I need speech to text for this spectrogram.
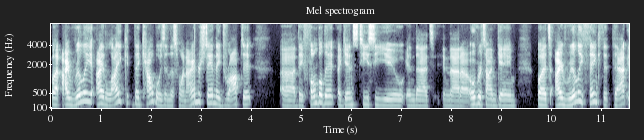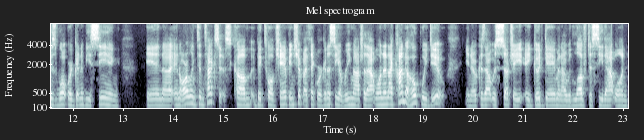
But I really I like the Cowboys in this one. I understand they dropped it. Uh, they fumbled it against TCU in that in that uh, overtime game, but I really think that that is what we're going to be seeing in uh, in Arlington, Texas, come Big 12 championship. I think we're going to see a rematch of that one, and I kind of hope we do. You know, because that was such a, a good game, and I would love to see that one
